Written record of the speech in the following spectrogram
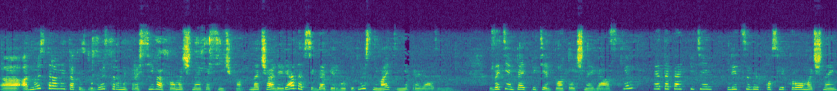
э, одной стороны, так и с другой стороны красивая кромочная косичка. В начале ряда всегда первую петлю снимайте не провязанной. Затем 5 петель платочной вязки. Это 5 петель лицевых после кромочной.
